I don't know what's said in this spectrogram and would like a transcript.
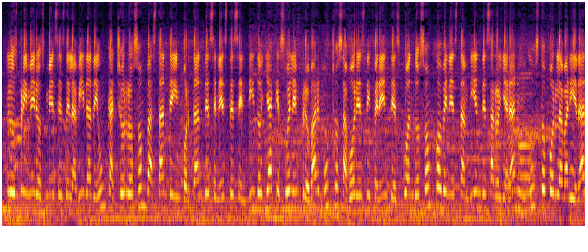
Los primeros meses de la vida de un cachorro son bastante importantes en este sentido ya que suelen probar muchos sabores diferentes cuando son jóvenes también desarrollarán un gusto por la variedad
